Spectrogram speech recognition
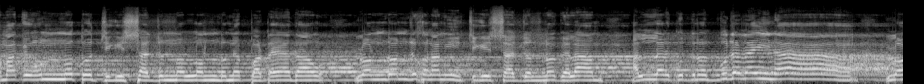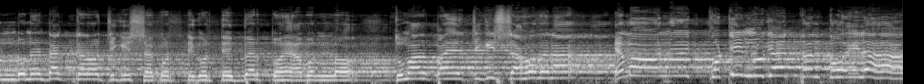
আমাকে উন্নত চিকিৎসার জন্য লন্ডনে পাঠাইয়া দাও। লন্ডন যখন আমি চিকিৎসার জন্য গেলাম, আল্লাহর কুদরত বোঝা যায় না। লন্ডনে ডাক্তারও চিকিৎসা করতে করতে ব্যর্থ হয়ে বলল, তোমার পায়ের চিকিৎসা হবে না। এমন কঠিন রোগে আক্রান্ত হইলাম।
